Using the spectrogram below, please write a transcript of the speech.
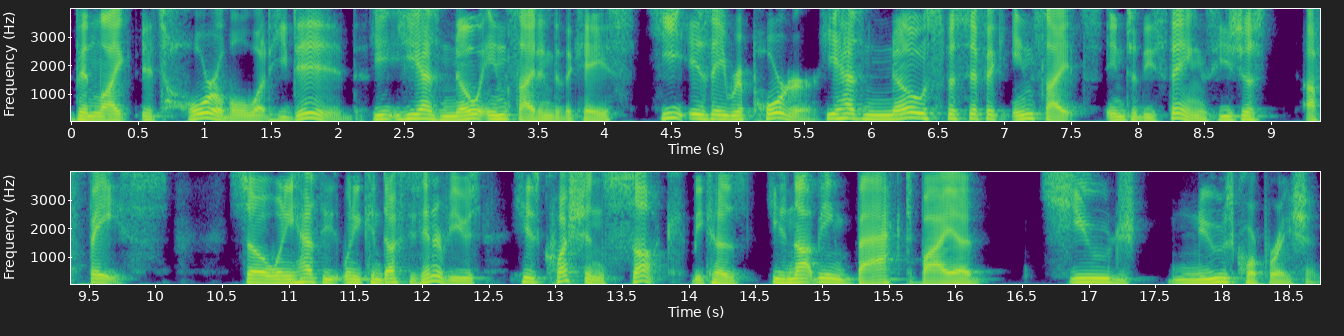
been like, it's horrible what he did. He, he has no insight into the case. He is a reporter. He has no specific insights into these things. He's just a face. So when he has these, when he conducts these interviews, his questions suck because he's not being backed by a huge news corporation.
